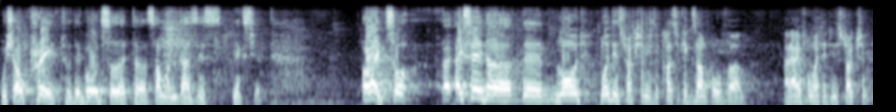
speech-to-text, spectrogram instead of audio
we shall pray to the God so that uh, someone does this next year. All right, so I, I said uh, the load, load instruction is a classic example of uh, an I-formatted instruction.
